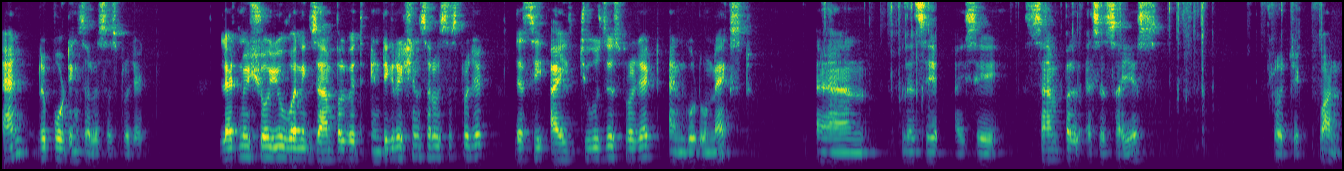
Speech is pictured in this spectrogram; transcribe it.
and reporting services project. Let me show you one example with integration services project. Let's see I choose this project and go to next. And let's say I say sample SSIS project 1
